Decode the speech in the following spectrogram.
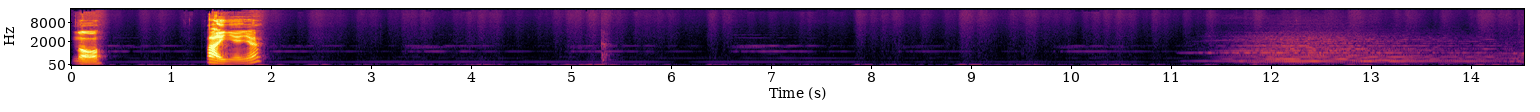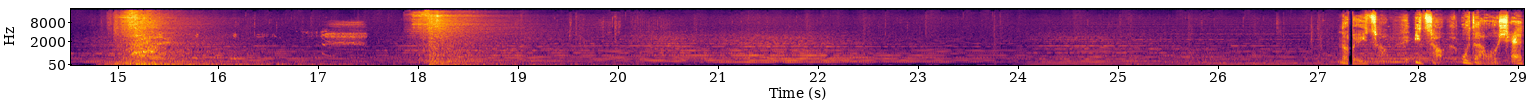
No. Fajnie, nie? No i co? I co? Udało się?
